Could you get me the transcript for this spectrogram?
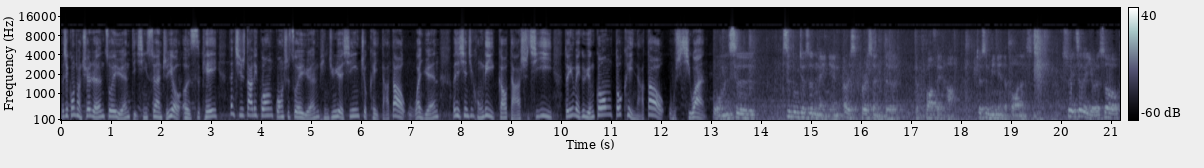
而且工厂缺人，作业员底薪虽然只有二十四 K，但其实大力光光是作业员平均月薪就可以达到五万元，而且现金红利高达十七亿，等于每个员工都可以拿到五十七万。我们是制度就是每年二十 percent 的的 profit 哈，就是明年的 bonus。所以这个有的时候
